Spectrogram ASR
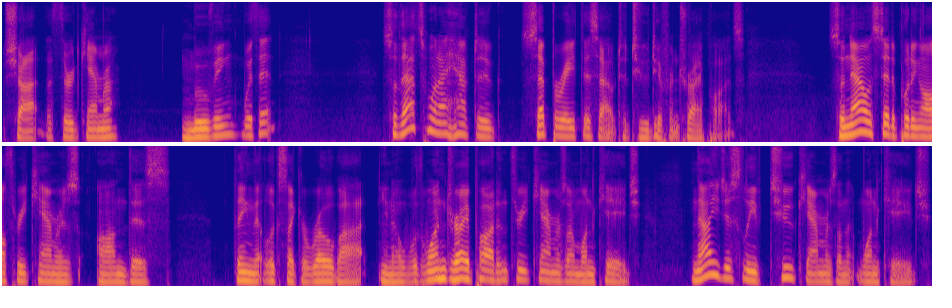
shot, the third camera, moving with it. So that's when I have to separate this out to two different tripods. So now instead of putting all three cameras on this thing that looks like a robot, you know, with one tripod and three cameras on one cage. Now you just leave two cameras on that one cage,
